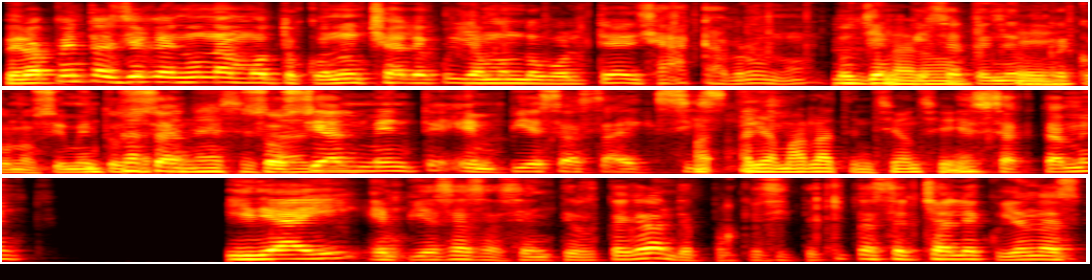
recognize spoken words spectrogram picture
Pero apenas llega en una moto con un chaleco y ya mundo voltea y dice, ah, cabrón, ¿no? Entonces ya empieza a tener un reconocimiento social. Socialmente empiezas a existir. A, llamar la atención, sí. Exactamente. Y de ahí empiezas a sentirte grande, porque si te quitas el chaleco y andas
